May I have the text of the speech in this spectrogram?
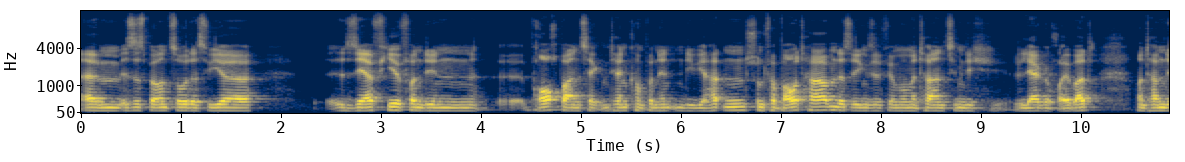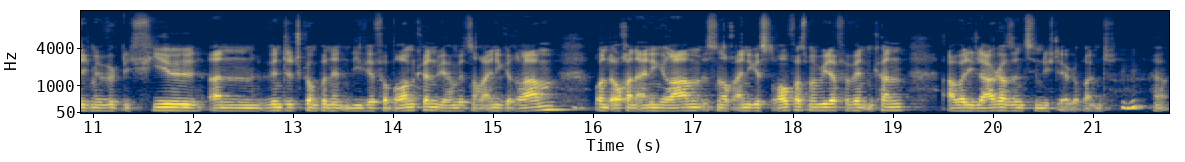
ähm, ist es bei uns so, dass wir sehr viel von den äh, brauchbaren Second-Hand-Komponenten, die wir hatten, schon verbaut haben. Deswegen sind wir momentan ziemlich leer geräubert und haben nicht mehr wirklich viel an Vintage-Komponenten, die wir verbauen können. Wir haben jetzt noch einige Rahmen und auch an einigen Rahmen ist noch einiges drauf, was man wieder verwenden kann. Aber die Lager sind ziemlich leer geräumt. Mhm. Ja.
